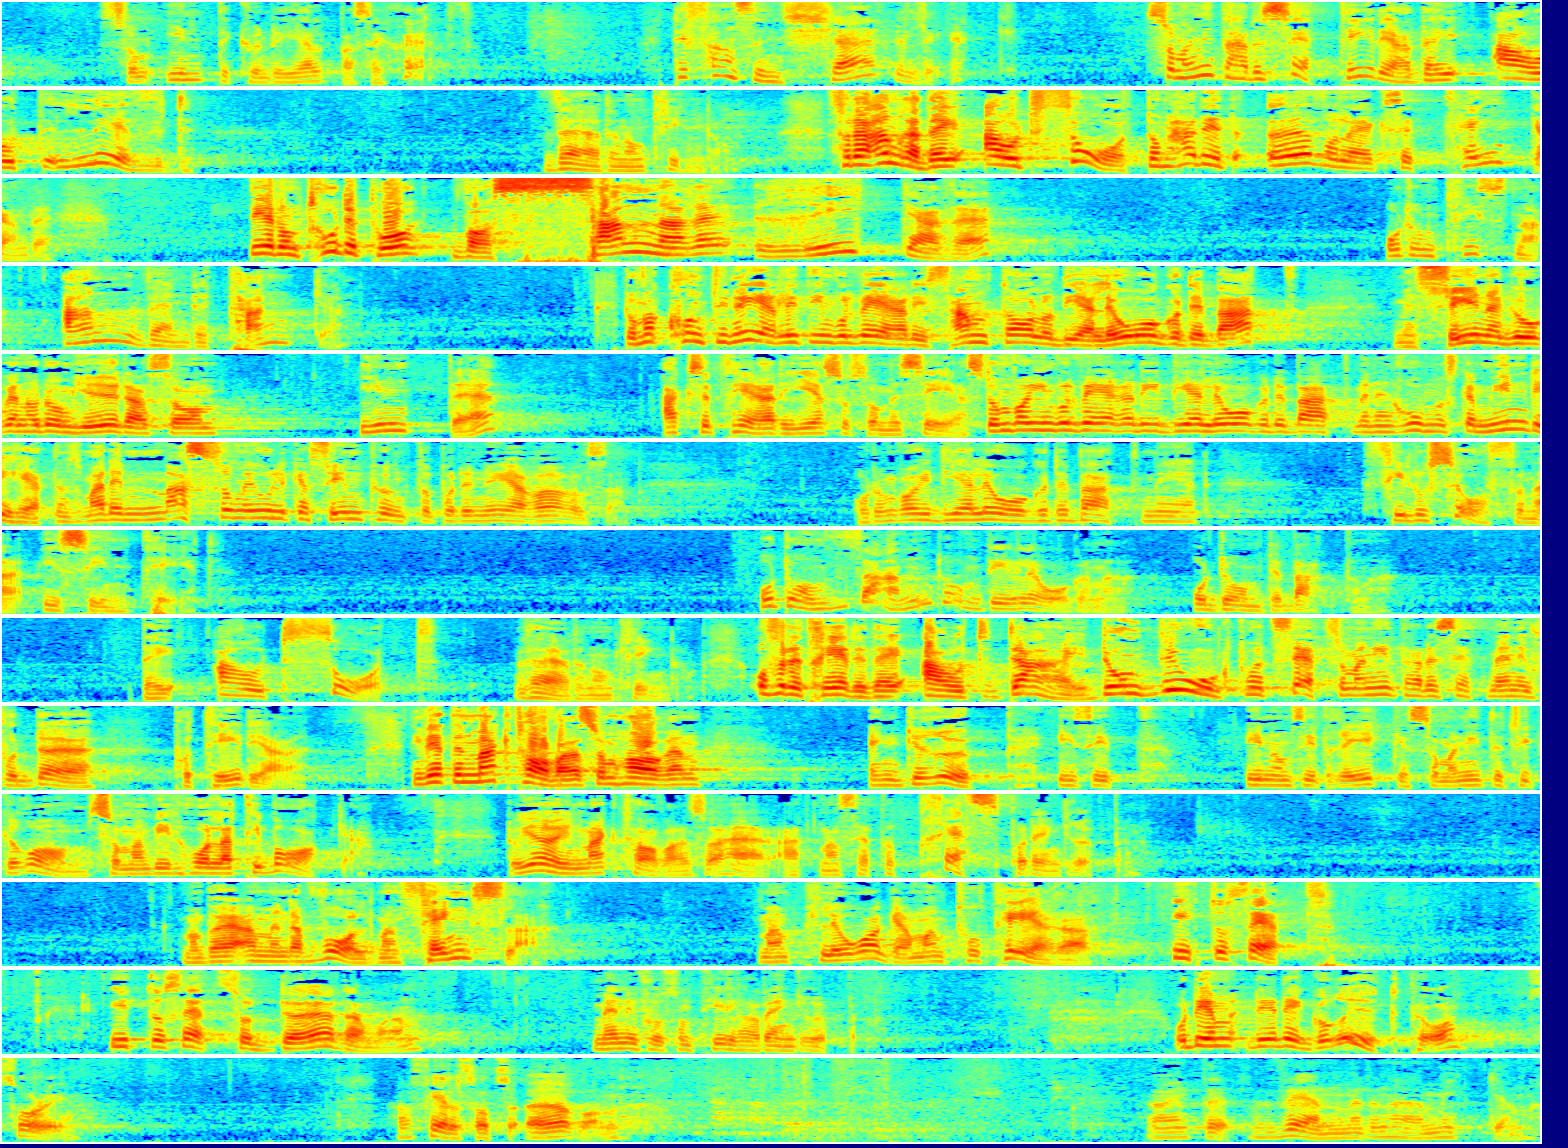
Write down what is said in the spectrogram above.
som inte kunde hjälpa sig själv. Det fanns en kärlek som man inte hade sett tidigare. They outlived världen omkring dem. För det andra, they outthought. De hade ett överlägset tänkande. Det de trodde på var sannare, rikare och de kristna använde tanken. De var kontinuerligt involverade i samtal och dialog och debatt med synagogan och de judar som inte accepterade Jesus som Messias. De var involverade i dialog och debatt med den romerska myndigheten som hade massor med olika synpunkter på den nya rörelsen. Och de var i dialog och debatt med filosoferna i sin tid. Och de vann de dialogerna och de debatterna. They outthought världen omkring dem. Och för det tredje, they outdie. De dog på ett sätt som man inte hade sett människor dö på tidigare. Ni vet en makthavare som har en, en grupp i sitt, inom sitt rike som man inte tycker om, som man vill hålla tillbaka. Då gör en makthavare så här att man sätter press på den gruppen. Man börjar använda våld, man fängslar, man plågar, man torterar. Ytterst sett, ytterst sett så dödar man människor som tillhör den gruppen. Och det det, det går ut på, sorry, jag har fel sorts öron. Jag är inte vän med den här micken.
